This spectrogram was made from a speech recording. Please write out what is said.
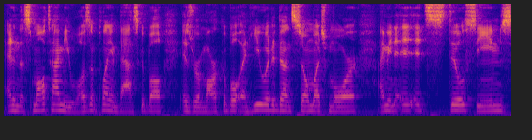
and in the small time he wasn't playing basketball is remarkable and he would have done so much more. I mean, it, it still seems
